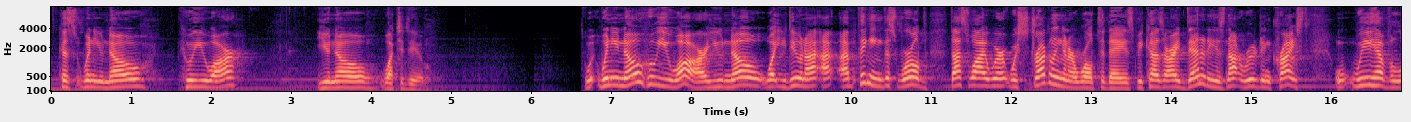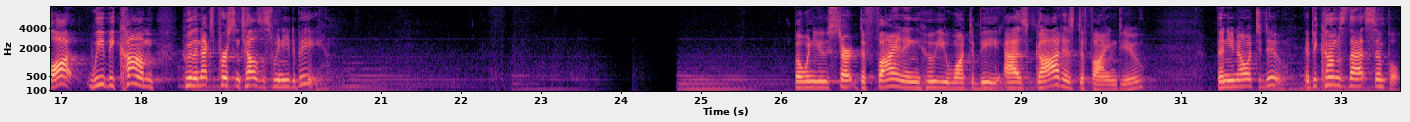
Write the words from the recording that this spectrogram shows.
Because when you know who you are, you know what to do. When you know who you are, you know what you do. And I, am thinking this world, that's why we're, we're struggling in our world today, is because our identity is not rooted in Christ. We have lot, we become who the next person tells us we need to be. But when you start defining who you want to be as God has defined you, then you know what to do. It becomes that simple.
